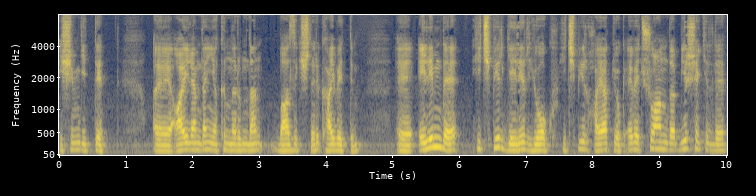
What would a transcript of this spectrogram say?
işim gitti, e, ailemden, yakınlarımdan bazı kişileri kaybettim. E, elimde hiçbir gelir yok, hiçbir hayat yok. Evet şu anda bir şekilde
